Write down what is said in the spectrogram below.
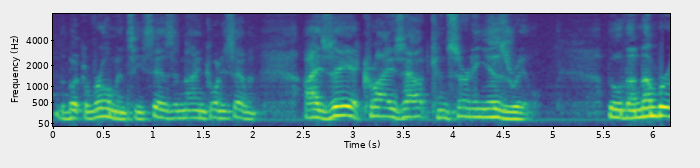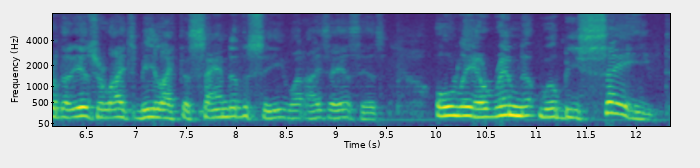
the book of Romans. He says in 927, Isaiah cries out concerning Israel. Though the number of the Israelites be like the sand of the sea, what Isaiah says, only a remnant will be saved.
